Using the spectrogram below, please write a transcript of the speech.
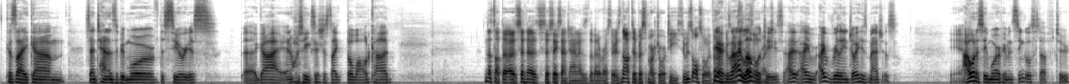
Because like um, Santana's a bit more of the serious uh, guy, and Ortiz is just like the wild card. That's not the uh, uh, to say Santana is the better wrestler. Is not to besmirch Ortiz, who is also a very Yeah, because I love own right. Ortiz. I, I I really enjoy his matches. Yeah. I want to see more of him in singles stuff too.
